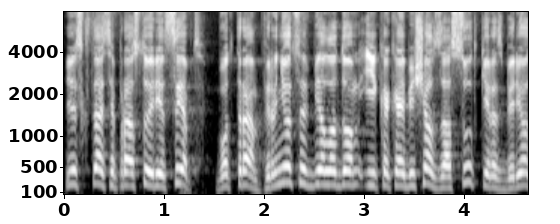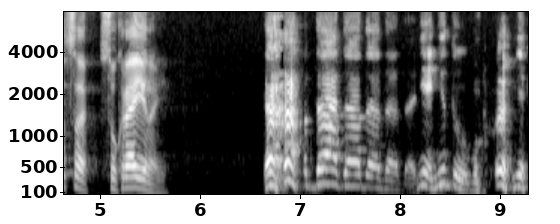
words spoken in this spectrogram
Есть, кстати, простой рецепт. Вот Трамп вернется в Белый дом и, как и обещал, за сутки разберется с Украиной. Да, да, да, да, да. Не, не думаю. Не,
